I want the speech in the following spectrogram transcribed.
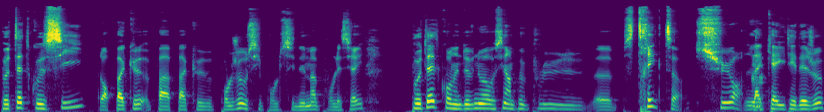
Peut-être qu'aussi, alors pas que, pas, pas que pour le jeu, aussi pour le cinéma, pour les séries, peut-être qu'on est devenu aussi un peu plus euh, strict sur la Mm. qualité des jeux,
